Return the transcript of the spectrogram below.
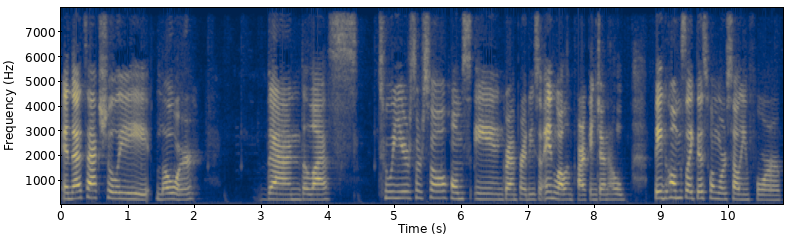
And that's actually lower than the last two years or so. Homes in Grand Paradiso and Wellen Park in general. Big homes like this one were selling for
